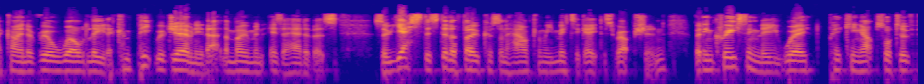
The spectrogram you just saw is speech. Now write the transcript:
a kind of real world leader, compete with Germany that at the moment is ahead of us? So yes, there's still a focus on how can we mitigate disruption, but increasingly we're picking up sort of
